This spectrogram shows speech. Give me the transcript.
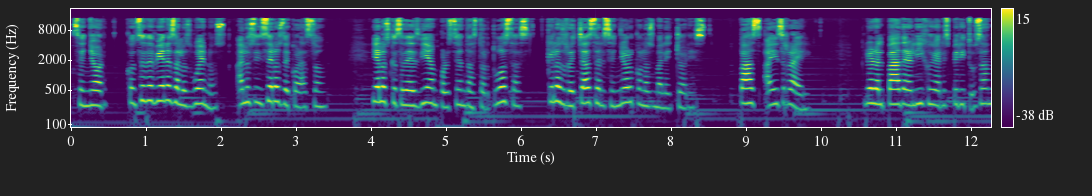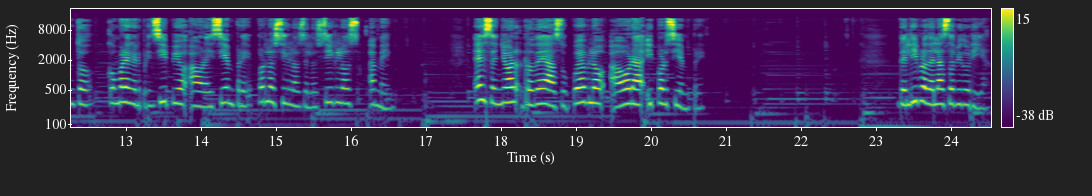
Señor, concede bienes a los buenos, a los sinceros de corazón, y a los que se desvían por sendas tortuosas, que los rechaza el Señor con los malhechores. Paz a Israel. Gloria al Padre, al Hijo y al Espíritu Santo, como era en el principio, ahora y siempre, por los siglos de los siglos. Amén. El Señor rodea a su pueblo, ahora y por siempre. Del libro de la sabiduría.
